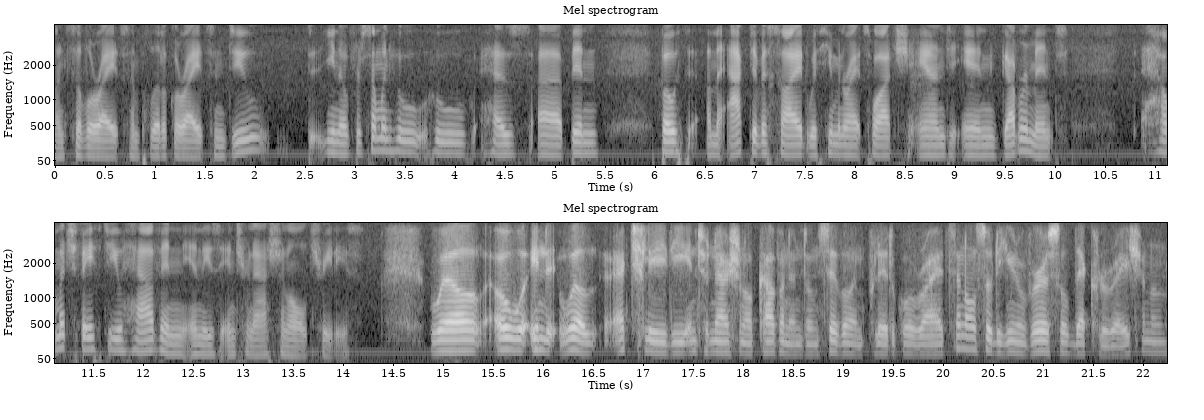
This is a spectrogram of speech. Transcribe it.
on Civil Rights and Political Rights? And do you know, for someone who who has uh, been both on the activist side with Human Rights Watch and in government how much faith do you have in, in these international treaties? Well, oh, in the, well, actually, the International Covenant on Civil and Political Rights, and also the Universal Declaration on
